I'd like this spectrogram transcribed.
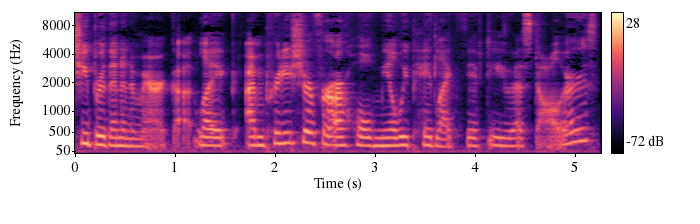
cheaper than in America. Like, I'm pretty sure for our whole meal, we paid like 50 US dollars.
